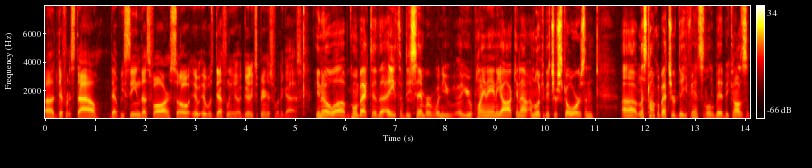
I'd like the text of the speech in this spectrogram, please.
uh, different style that we've seen thus far so it, it, was definitely a good experience for the guys you know uh, going back to the 8th of december when you you were playing antioch and I, i'm looking at your scores and uh, let's talk about your defense a little bit because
